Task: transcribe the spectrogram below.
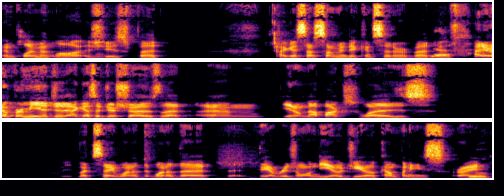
employment law issues. But I guess that's something to consider. But yeah. I don't know. For me, just, I guess it just shows that um, you know Mapbox was, let's say, one of the one of the the, the original Neo Geo companies, right? Mm.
